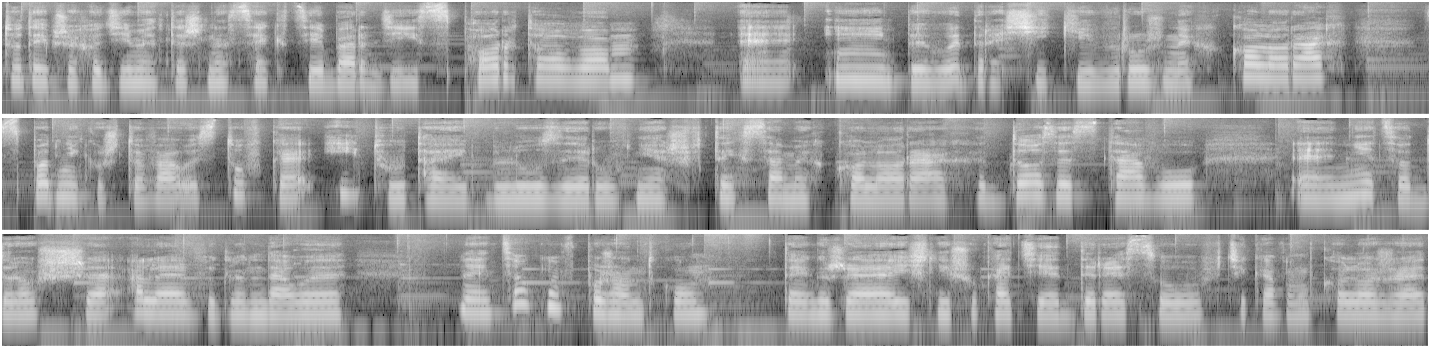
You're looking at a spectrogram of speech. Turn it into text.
Tutaj przechodzimy też na sekcję bardziej sportową i były dresiki w różnych kolorach. Spodnie kosztowały stówkę i tutaj bluzy również w tych samych kolorach do zestawu, e, nieco droższe, ale wyglądały e, całkiem w porządku. Także jeśli szukacie dresu w ciekawym kolorze,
